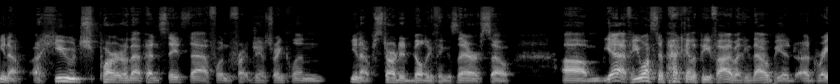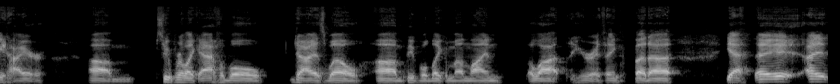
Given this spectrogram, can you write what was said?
you know a huge part of that Penn State staff when James Franklin you know started building things there. So um, yeah, if he wants to back in the P five, I think that would be a, a great hire. Um, super like affable guy as well. Um, people like him online a lot here, I think. But uh, yeah, I, I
